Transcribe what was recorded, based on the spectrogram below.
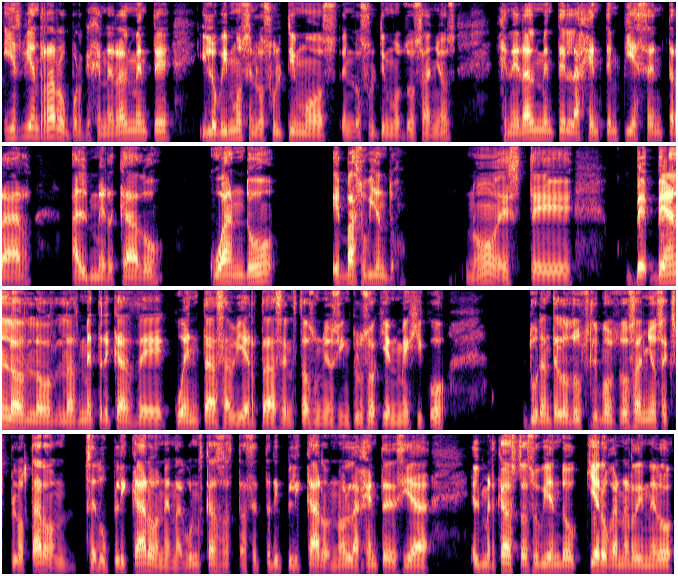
y, es bien raro porque generalmente, y lo vimos en los últimos, en los últimos dos años, generalmente la gente empieza a entrar al mercado cuando eh, va subiendo, ¿no? Este, vean las métricas de cuentas abiertas en Estados Unidos, incluso aquí en México durante los últimos dos años explotaron, se duplicaron, en algunos casos hasta se triplicaron, ¿no? La gente decía, el mercado está subiendo, quiero ganar dinero,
